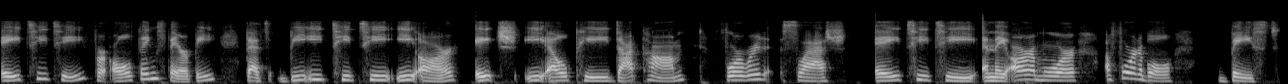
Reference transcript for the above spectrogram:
ATT for all things therapy. That's B E T T E R H E L P dot com forward slash ATT. And they are a more affordable based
